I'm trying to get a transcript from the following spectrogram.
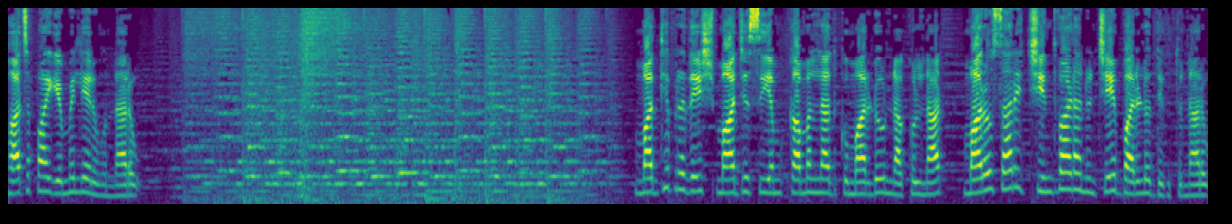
భాజపా ఎమ్మెల్యేలు ఉన్నారు. మధ్యప్రదేశ్ మాజీ సీఎం కమల్నాథ్ కుమారుడు నకుల్నాథ్ మరోసారి చింద్వాడా నుంచే బరిలో దిగుతున్నారు.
